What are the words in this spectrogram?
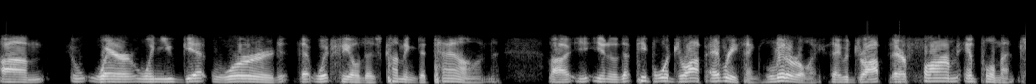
Um, where when you get word that Whitefield is coming to town, uh, you, you, know, that people would drop everything, literally. They would drop their farm implements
